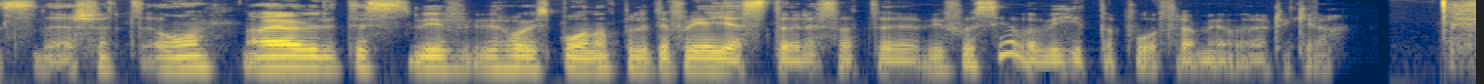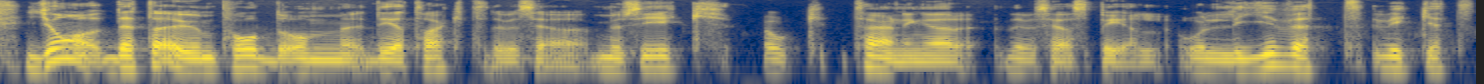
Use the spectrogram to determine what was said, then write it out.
så där, så att, ja, ja, jag vill lite, vi, vi har ju spånat på lite fler gäster så att eh, vi får se vad vi hittar på framöver tycker jag. Ja, detta är ju en podd om D-takt, det vill säga musik och tärningar, det vill säga spel och livet, vilket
